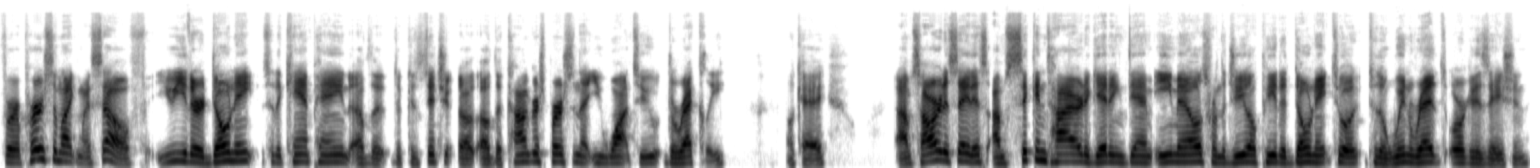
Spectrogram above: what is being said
for a person like myself, you either donate to the campaign of the the constituent uh, of the congressperson that you want to directly. Okay. I'm sorry to say this. I'm sick and tired of getting damn emails from the GOP to donate to a, to the WinRed organization,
